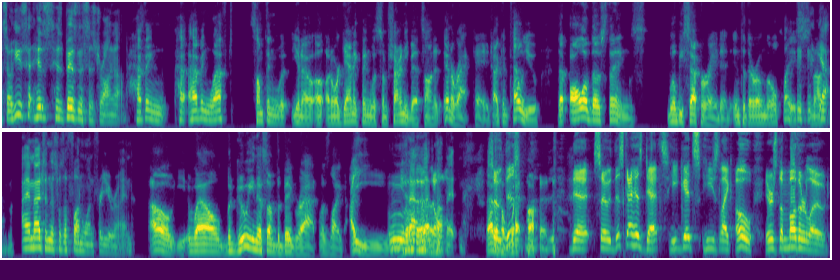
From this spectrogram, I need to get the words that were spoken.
so he's his his business is drawing up. having ha- having left something with you know a, an organic thing with some shiny bits on it in a rat cage i can tell you that all of those things will be separated into their own little place not Yeah. I imagine this was a fun one for you, Ryan. oh well the gooiness of the big rat was like i Ooh, that wet puppet. that so is a this, wet puppet The so this guy has debts. He gets he's like, oh, there's the mother load.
